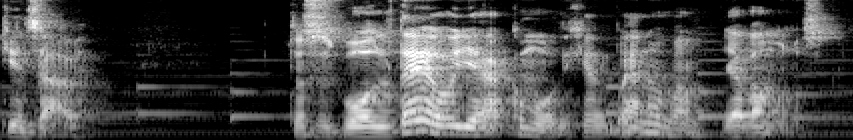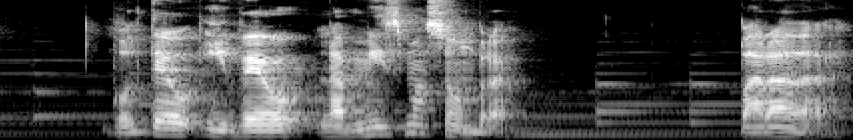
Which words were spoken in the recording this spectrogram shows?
quién sabe. Entonces volteo ya, como dije, bueno, ya vámonos. Volteo y veo la misma sombra parada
